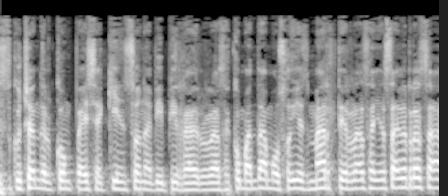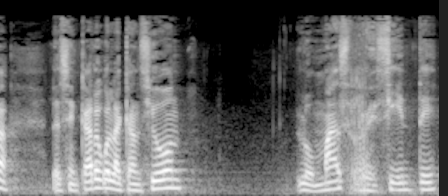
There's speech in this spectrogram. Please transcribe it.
escuchando el compa ese aquí en Zona VIP Radio Raza. ¿Cómo andamos? Hoy es martes, Raza. Ya saben, Raza. Les encargo la canción, lo más reciente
